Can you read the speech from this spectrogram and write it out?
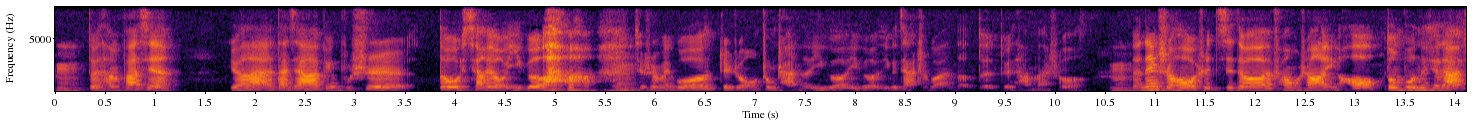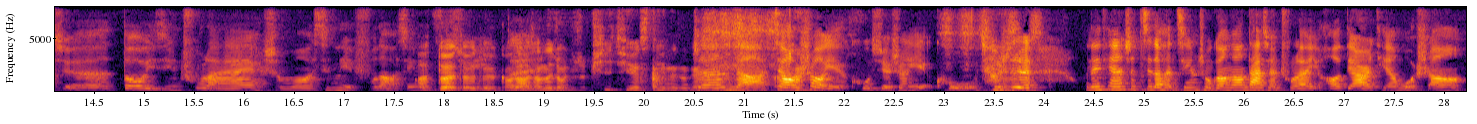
嗯对他们发现，原来大家并不是都享有一个，嗯 就是美国这种中产的一个一个一个价值观的。对，对他们来说，嗯对那时候我是记得川普上了以后，东部那些大学都已经出来什么心理辅导、心理啊，咨对询对对，搞得好像那种就是 PTSD 那种感觉。真的，教授也哭，学生也哭。就是我那天是记得很清楚，刚刚大选出来以后，第二天我上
